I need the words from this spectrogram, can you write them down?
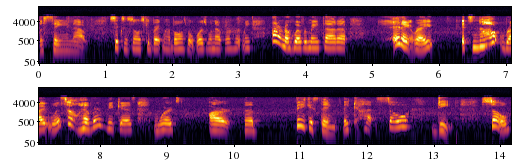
the saying that six and stones can break my bones, but words will never hurt me. I don't know whoever made that up. It ain't right. It's not right whatsoever because words are the biggest thing. They cut so deep. So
